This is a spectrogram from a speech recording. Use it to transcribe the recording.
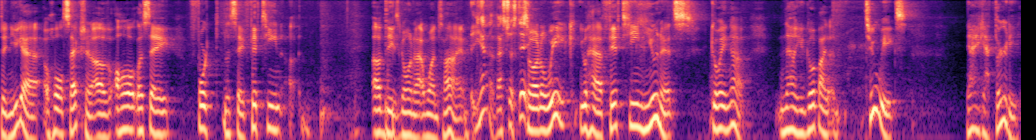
then you got a whole section of all let's say four let's say 15 uh, of these going at one time Yeah, that's just it. So in a week, you have 15 units going up. Now you go by two weeks, now you got 30.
